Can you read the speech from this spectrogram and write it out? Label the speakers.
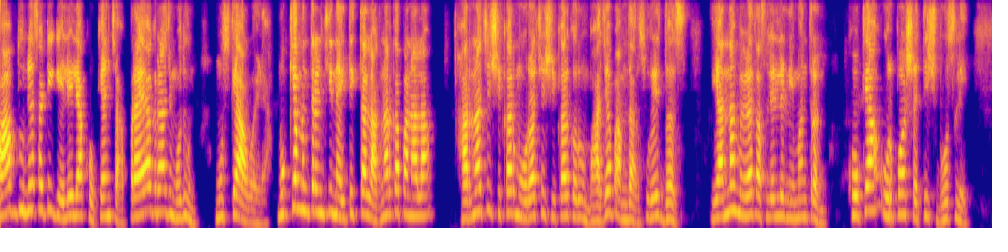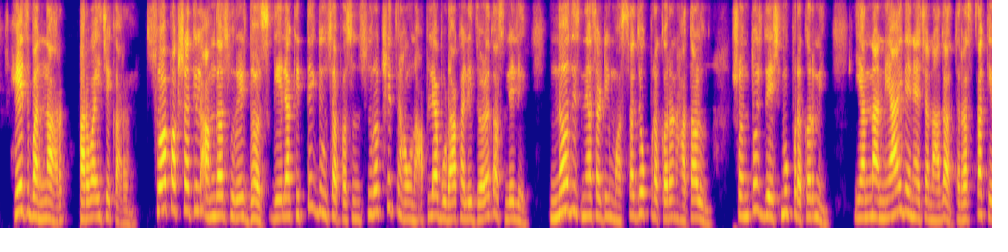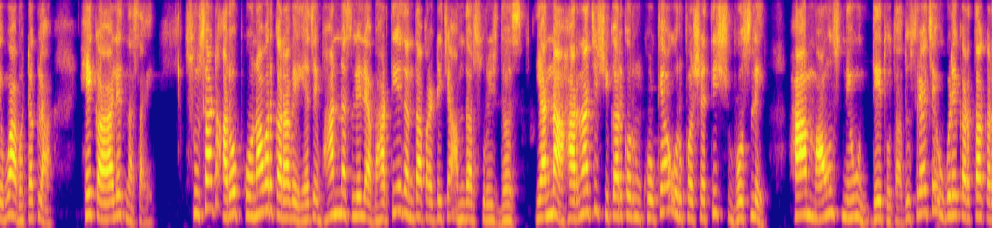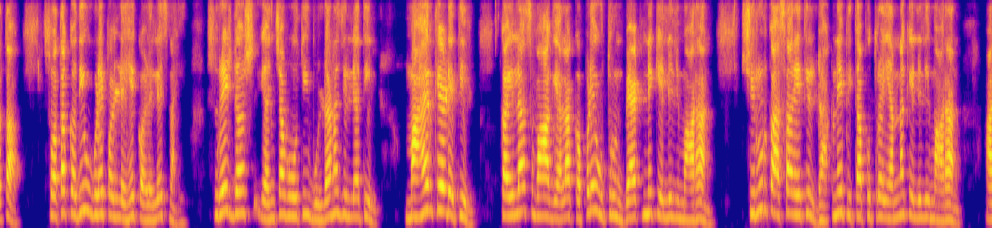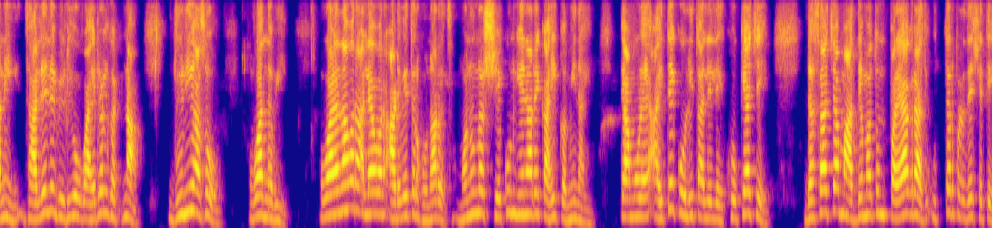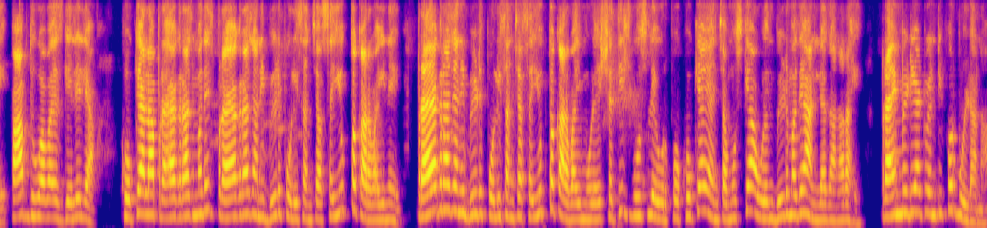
Speaker 1: पाप धुण्यासाठी गेलेल्या खोक्यांच्या प्रयागराज मधून मुसक्या आवळल्या. मुख्यमंत्र्यांची नैतिकता लागणार का पणाला? हरणाची शिकार मोराची शिकार करून भाजप आमदार सुरेश धस यांना मिळत असलेले निमंत्रण खोक्या उर्फ सतीश भोसले हेच बनणार कारवाईचे कारण. स्वपक्षातील आमदार सुरेश धस गेल्या कित्येक दिवसापासून सुरक्षित राहून आपल्या बुडाखाली जळत असलेले न दिसण्यासाठी मस्साजोग प्रकरण हाताळून संतोष देशमुख प्रकरणी यांना न्याय देण्याच्या नादात रस्ता केव्हा भटकला हे कळालेच नसावे. सुसाट आरोप कोणावर करावे याचे भान नसलेल्या भारतीय जनता पार्टीचे आमदार सुरेश धस यांना हारणाची शिकार करून खोक्या उर्फ सतीश भोसले हा मांस नेऊन देत होता. दुसऱ्याचे उघडे करता करता स्वतः कधी उघडे पडले हे कळलेच नाही. सुरेश धस यांच्या भोवती बुलढाणा जिल्ह्यातील माहेरखेड येथील कैलास वाघ याला कपडे उतरून बॅटने केलेली मारहाण शिरूर कासार येथील ढाकणे पितापुत्र यांना केलेली मारहाण आणि झालेले व्हिडिओ व्हायरल घटना जुनी असो वा नवी. वळणावर आल्यावर आडवे तर होणारच म्हणूनच शेकून घेणारे काही कमी नाही. त्यामुळे आयते कोलीत आलेले खोक्याचे धसाच्या माध्यमातून प्रयागराज उत्तर प्रदेश येथे पाप धुवावयास गेलेल्या खोक्याला प्रयागराजमध्येच प्रयागराज आणि बीड पोलिसांच्या संयुक्त कारवाईने. प्रयागराज आणि बीड पोलिसांच्या संयुक्त कारवाईमुळे सतीश भोसले उर्फ खोक्या यांच्या मुसक्या आवळून बीडमध्ये आणल्या जाणार आहे. Prime media twenty four Buldhana.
